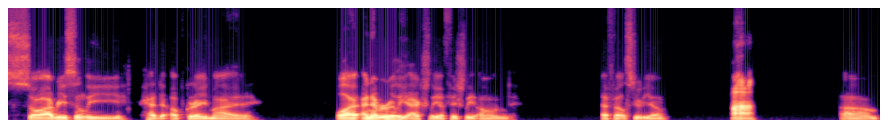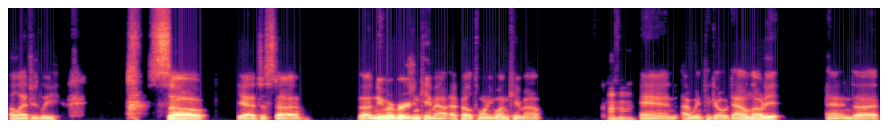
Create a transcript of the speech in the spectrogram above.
so I recently had to upgrade my. Well, I, I never really actually officially owned FL Studio, Uh-huh. um, allegedly. So, yeah, just uh the newer version came out, FL21 came out, Mm-hmm. and I went to go download it. And uh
